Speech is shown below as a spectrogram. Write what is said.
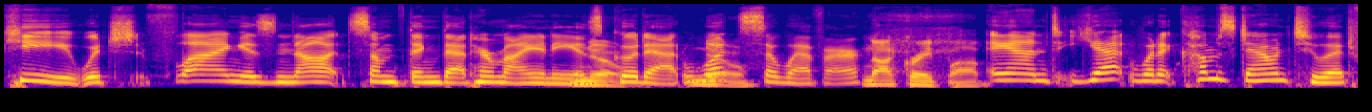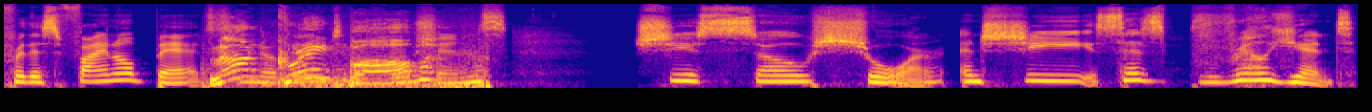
key, which flying is not something that Hermione is No, good at no. whatsoever. not great, Bob. And yet, when it comes down to it, for this final bit, Not you know, great, getting to the Bob. potions, she is so sure, and she says, "Brilliant!"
